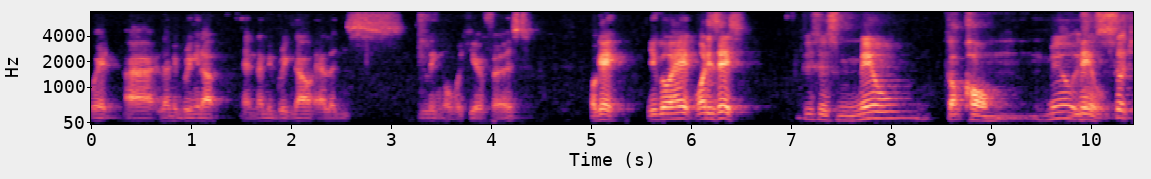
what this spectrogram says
Wait, uh, let me bring it up and let me bring down Alan's link over here first. Okay, you go ahead. What is this? This is milled.com. Mail is mail. a search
